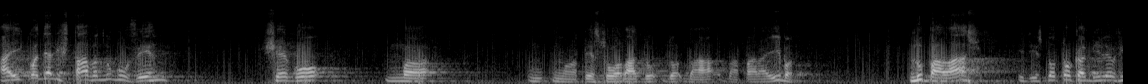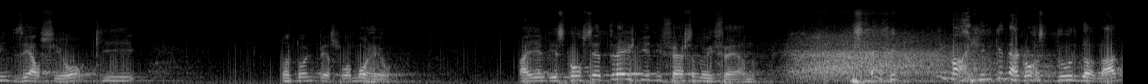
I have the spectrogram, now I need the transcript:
Aí quando ele estava no governo, chegou uma, uma pessoa lá do, do, da, da Paraíba, no palácio, e disse, doutor Camilo, eu vim dizer ao senhor que Antônio Pessoa morreu. Aí ele disse, vão ser três dias de festa no inferno. Imagina que negócio duro danado.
